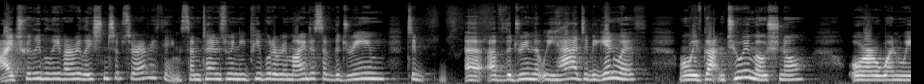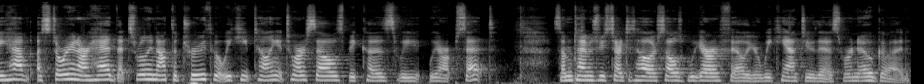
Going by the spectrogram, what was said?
I truly believe our relationships are everything. Sometimes we need people to remind us of the dream to uh, of the dream that we had to begin with when we've gotten too emotional or when we have a story in our head that's really not the truth but we keep telling it to ourselves because we we are upset. Sometimes we start to tell ourselves we are a failure, we can't do this, we're no good.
